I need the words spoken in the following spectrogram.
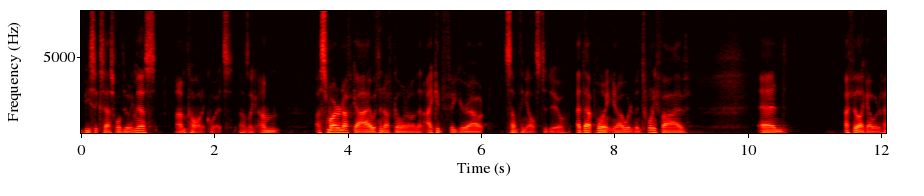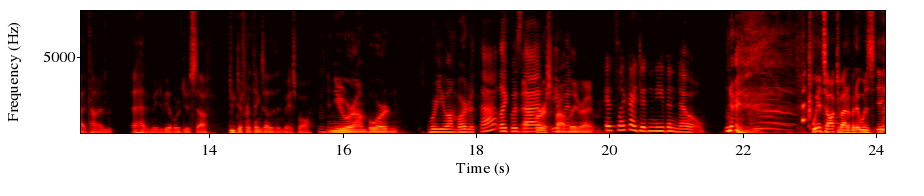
be successful doing this, I'm calling it quits. I was like, I'm a smart enough guy with enough going on that I could figure out something else to do. At that point, you know, I would have been 25, and I feel like I would have had time ahead of me to be able to do stuff, do different things other than baseball. And you were on board Were you on board with that? Like was at that first, even- probably, right? It's like I didn't even know. We had talked about it, but it was it,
